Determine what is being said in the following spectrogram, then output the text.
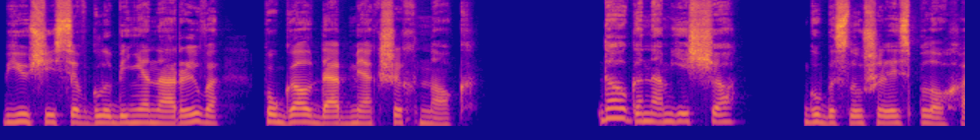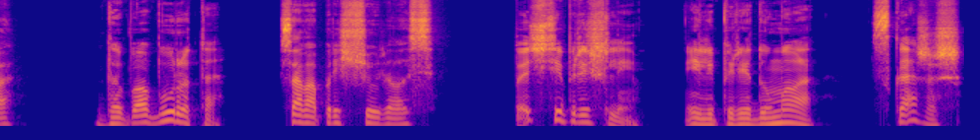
бьющийся в глубине нарыва, пугал до обмякших ног. «Долго нам еще? Губы слушались плохо. «Да бабура-то!» Сова прищурилась. «Почти пришли. Или передумала? Скажешь,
